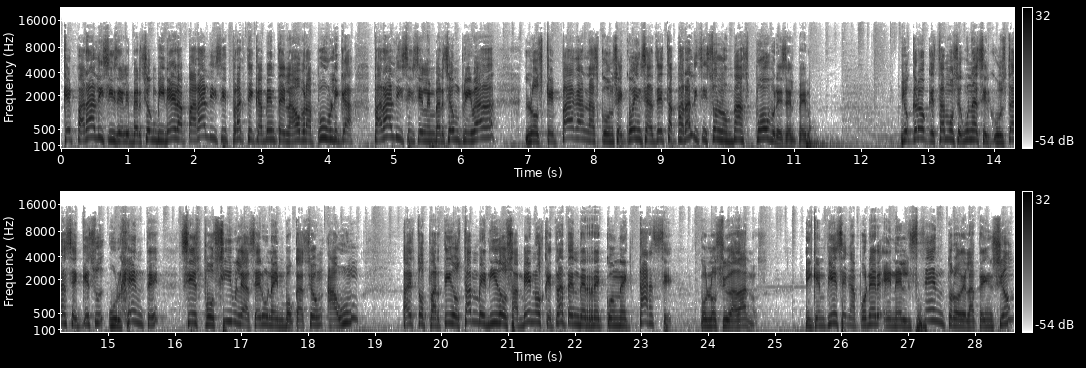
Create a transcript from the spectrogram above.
que parálisis de la inversión minera, parálisis prácticamente en la obra pública, parálisis en la inversión privada, los que pagan las consecuencias de esta parálisis son los más pobres del Perú. Yo creo que estamos en una circunstancia en que es urgente, si es posible hacer una invocación aún a estos partidos tan venidos a menos que traten de reconectarse con los ciudadanos y que empiecen a poner en el centro de la atención,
